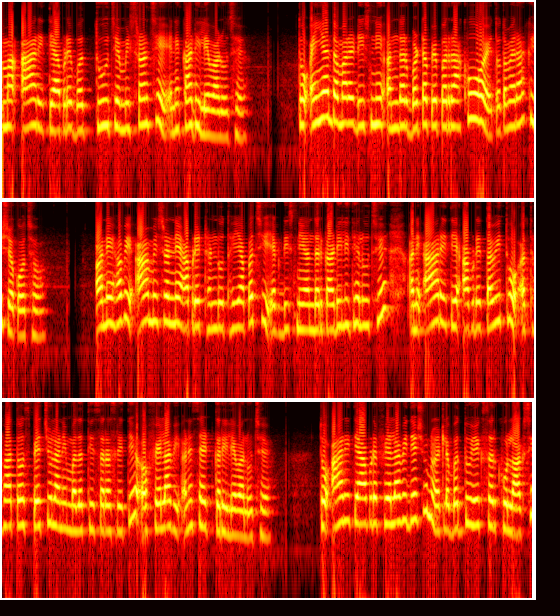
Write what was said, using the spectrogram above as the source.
એમાં આ રીતે આપણે બધું જે મિશ્રણ છે એને કાઢી લેવાનું છે. તો અહીંયા તમારે ડીશની અંદર બટર પેપર રાખવું હોય તો તમે રાખી શકો છો. અને હવે આ મિશ્રણને આપણે ઠંડુ થયા પછી એક ડીશની અંદર કાઢી લીધેલું છે અને આ રીતે આપણે તવીથો અથવા તો સ્પેચ્યુલાની મદદથી સરસ રીતે ફેલાવી અને સેટ કરી લેવાનું છે. તો આ રીતે આપણે ફેલાવી દઈશું ને એટલે બધું એક સરખું લાગશે,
